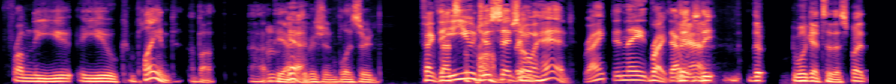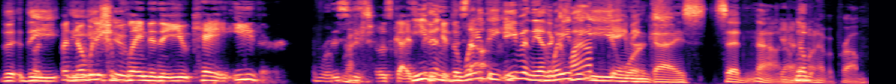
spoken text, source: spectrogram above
from the EU, EU complained about uh, the Yeah. Activision Blizzard. In fact, the That's the EU just problem. said, "Go ahead," right? Didn't they? Right. That the, was- Yeah. the, the, we'll get to this, but the the but, but the nobody issue- complained in the uk either this Right. is those guys Even the way up. the- even the other way the cloud EU gaming works- guys said, "No, Yeah. no, No, we don't have a problem."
